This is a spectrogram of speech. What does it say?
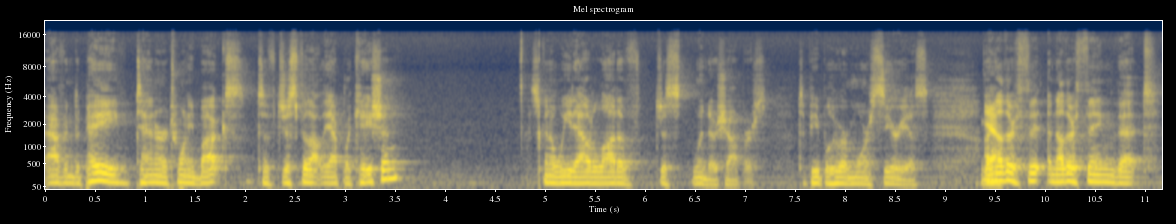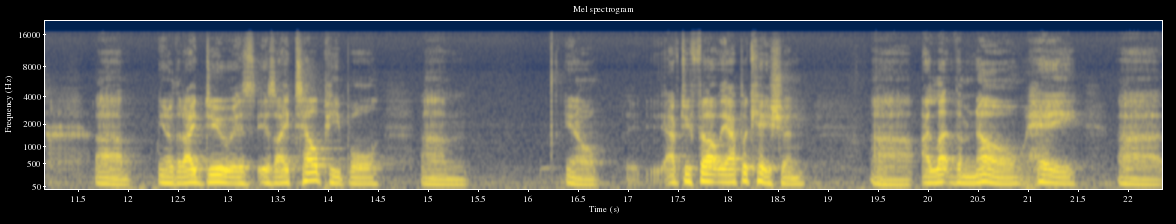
having to pay 10 or 20 bucks to just fill out the application, it's going to weed out a lot of just window shoppers to people who are more serious. Yeah. Another th- another thing that um, you know that I do is is I tell people, um, you know, after you fill out the application, uh, I let them know, hey, uh,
